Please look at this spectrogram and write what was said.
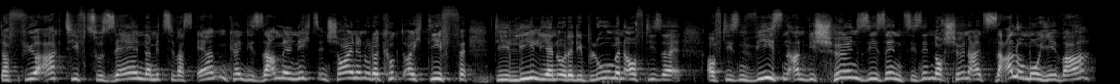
dafür aktiv zu säen, damit sie was ernten können. Die sammeln nichts in Scheunen oder guckt euch die, die Lilien oder die Blumen auf, dieser, auf diesen Wiesen an, wie schön sie sind. Sie sind noch schöner als Salomo je war.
